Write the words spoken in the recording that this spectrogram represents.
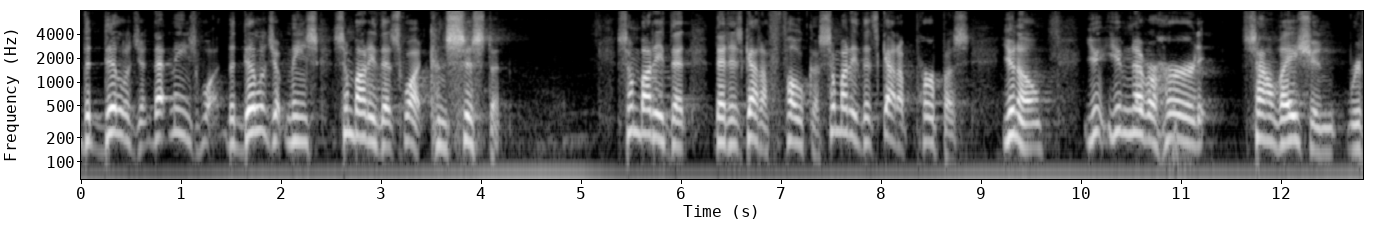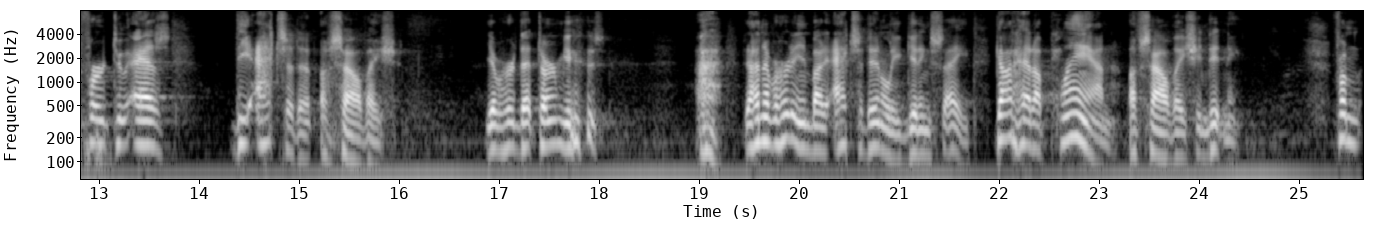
the diligent, that means what? The diligent means somebody that's what? Consistent. Somebody that, that has got a focus, somebody that's got a purpose. You know, you, you've never heard salvation referred to as the accident of salvation. You ever heard that term used? I, I never heard anybody accidentally getting saved. God had a plan of salvation, didn't He? From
